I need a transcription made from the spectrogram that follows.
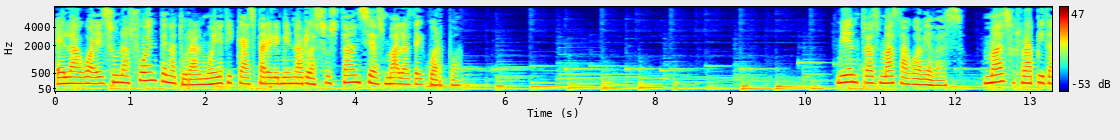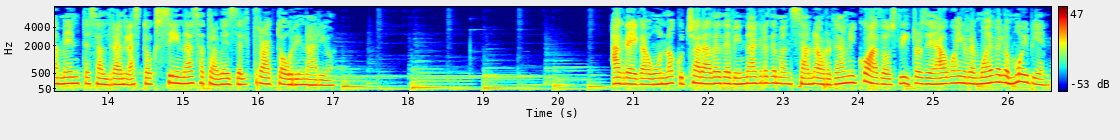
El agua es una fuente natural muy eficaz para eliminar las sustancias malas del cuerpo. Mientras más agua bebas, más rápidamente saldrán las toxinas a través del tracto urinario. Agrega 1 cucharada de vinagre de manzana orgánico a 2 litros de agua y remuévelo muy bien.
